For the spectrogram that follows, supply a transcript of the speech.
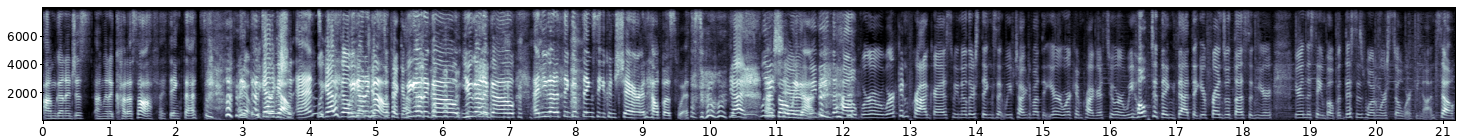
I'm gonna just I'm gonna cut us off. I think that's, I think know, that's we gotta go. we should end. We gotta go. We, We got gotta kids go. to pick up. We gotta go. You gotta go, and you gotta think of things that you can share and help us with. So Yes, please That's share. all we got. need the help. We're a work in progress. We know there's things that we've talked about that you're a work in progress too, or we hope to think that that you're friends with us and you're you're in the same boat. But this is one we're still working on. So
